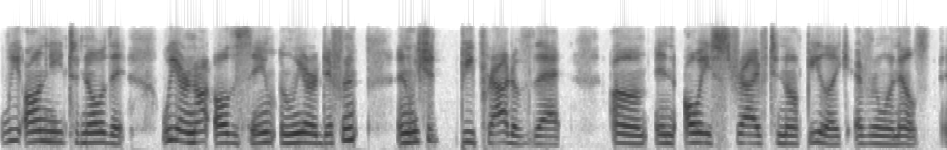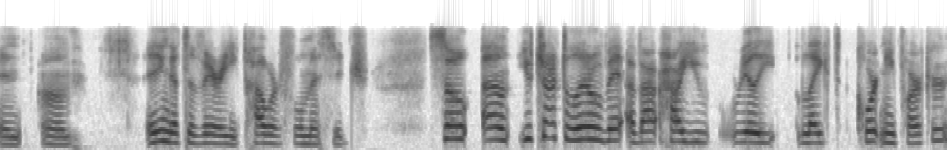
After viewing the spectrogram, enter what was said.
we all need to know that we are not all the same and we are different, and we should be proud of that um, and always strive to not be like everyone else. And um, I think that's a very powerful message. So, um, you talked a little bit about how you really liked Courtney Parker.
